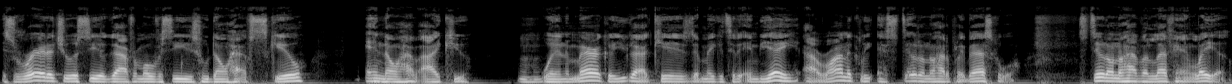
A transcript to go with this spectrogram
it's rare that you will see a guy from overseas who don't have skill and don't have IQ. Mm-hmm. When in America, you got kids that make it to the NBA, ironically, and still don't know how to play basketball, still don't know how to have a left hand layup.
